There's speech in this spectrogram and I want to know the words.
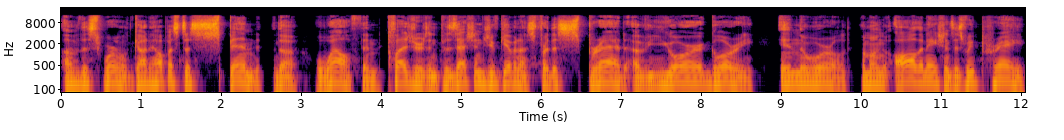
of this world. God, help us to spend the wealth and pleasures and possessions you've given us for the spread of your glory in the world among all the nations as we pray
